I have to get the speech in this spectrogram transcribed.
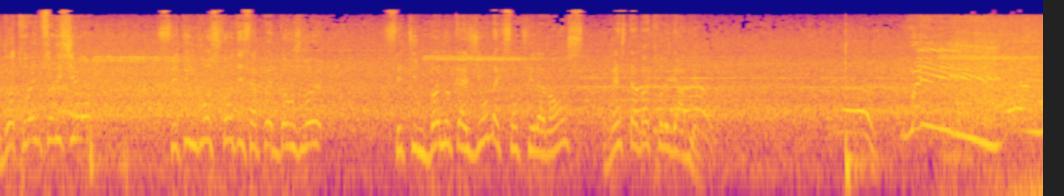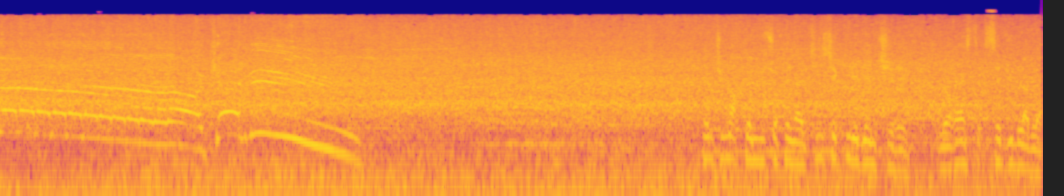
Il doit trouver une solution. C'est une grosse faute et ça peut être dangereux. C'est une bonne occasion d'accentuer l'avance. Reste à battre le gardien. Oui Oh là là là là là là là là là là Quel but Quand tu marques un but sur penalty, c'est qu'il est bien tiré. Le reste, c'est du blabla.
